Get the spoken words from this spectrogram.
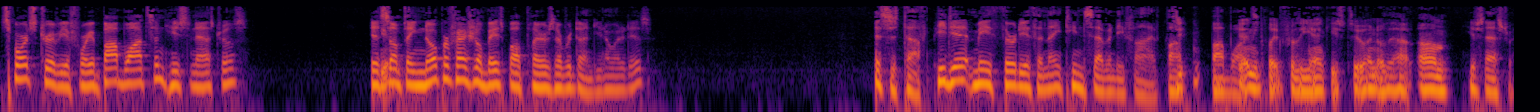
sports trivia for you. Bob Watson, Houston Astros, did something no professional baseball player has ever done. Do you know what it is? This is tough. He did it May 30th of 1975. Bob, Bob And he played for the Yankees too. I know that. Um. Houston Astros.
